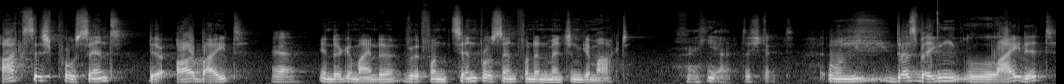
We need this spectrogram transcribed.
80 Prozent der Arbeit Ja, in der Gemeinde wird von 10 Prozent von den Menschen gemacht. ja das stimmt. Und deswegen leidet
